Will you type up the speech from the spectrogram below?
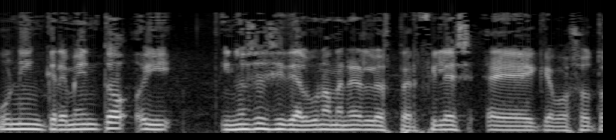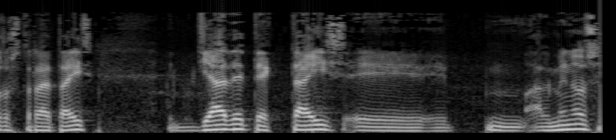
un incremento y, y no sé si de alguna manera los perfiles eh, que vosotros tratáis ya detectáis eh, mm, al menos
